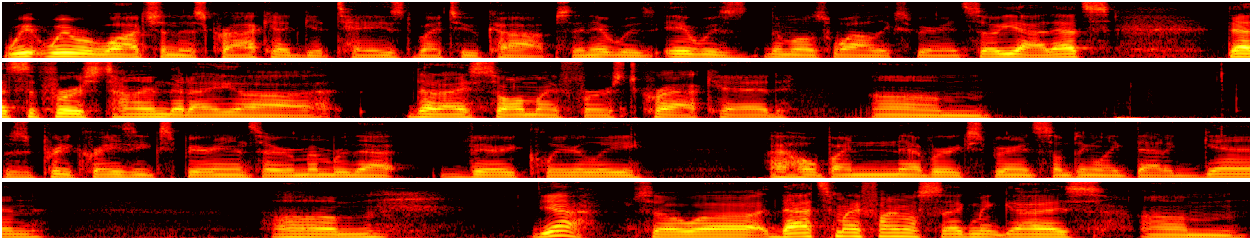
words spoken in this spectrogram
we, we were watching this crackhead get tased by two cops, and it was it was the most wild experience. So yeah, that's that's the first time that I uh, that I saw my first crackhead. Um, it was a pretty crazy experience. I remember that very clearly. I hope I never experience something like that again. Um, yeah, so uh, that's my final segment, guys. Um,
